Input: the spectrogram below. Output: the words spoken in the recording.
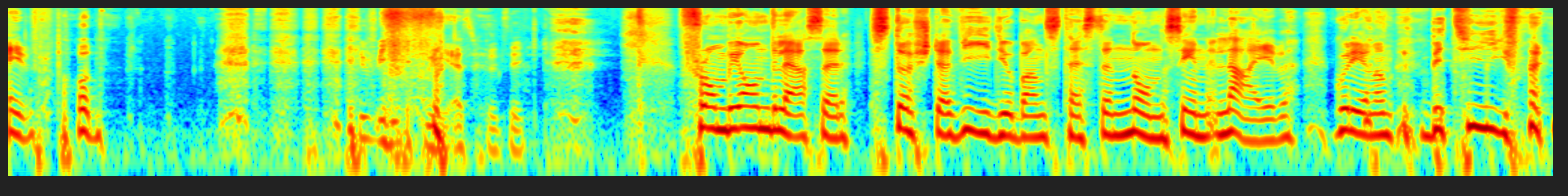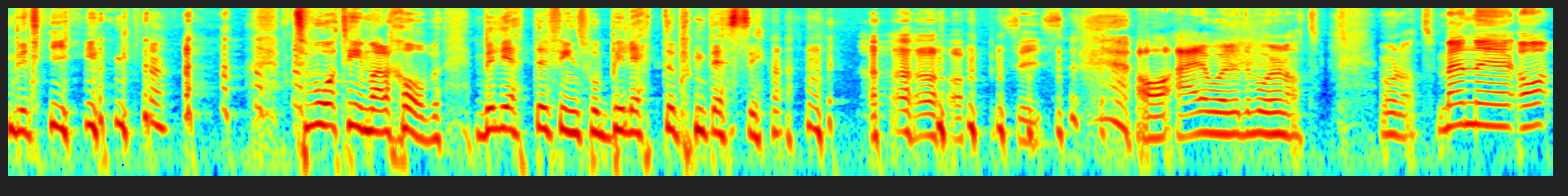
livepodd. i VHS-butik. From Beyond läser största videobandstesten någonsin live. Går igenom betyg för betyg. Två timmar show. Biljetter finns på biletter.se. Ja, precis. Ja, nej, det vore, det vore något. Det vore något. Men eh, ja,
